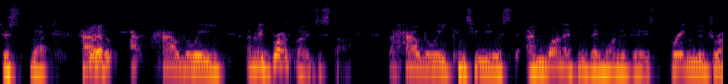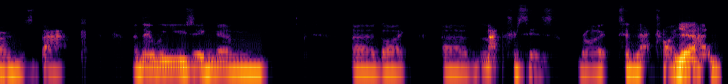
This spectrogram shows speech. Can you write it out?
Just like how Yeah. do, how, how do we and they broke loads of stuff, but how do we continuous? and one of the things they want to do is bring the drones back. And they were using um uh like uh mattresses, right? To let try and Yeah. land,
